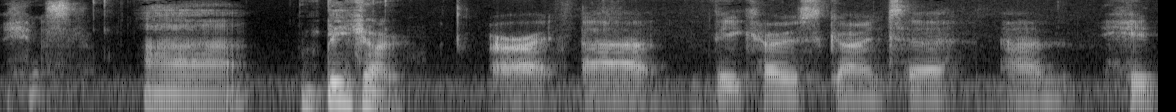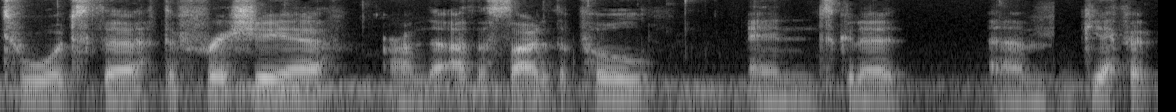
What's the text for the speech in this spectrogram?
yes. Uh, Biko. All right. Uh, Biko's going to um, head towards the, the fresh air on the other side of the pool and is going to um, gap it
